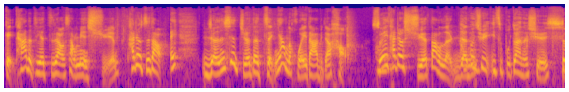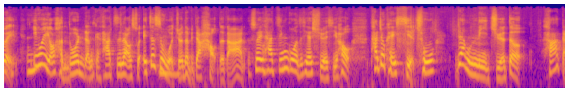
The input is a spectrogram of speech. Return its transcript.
给他的这些资料上面学，他就知道，哎，人是觉得怎样的回答比较好，所以他就学到了人会去一直不断的学习。对，因为有很多人给他资料说，哎，这是我觉得比较好的答案，所以他经过这些学习后，他就可以写出让你觉得。他感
